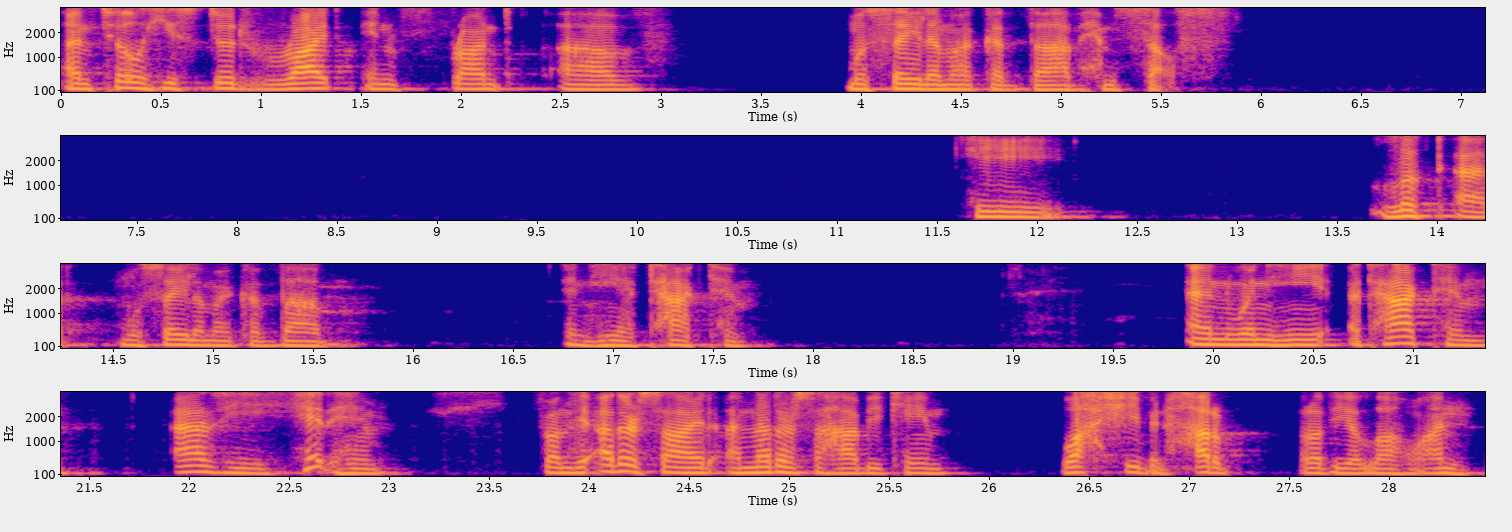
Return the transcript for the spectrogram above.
until he stood right in front of Musaylama Kadhab himself. He looked at Musaylama Kadhab and he attacked him. And when he attacked him, as he hit him, from the other side, another Sahabi came, Wahshi bin Harb radiallahu an,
